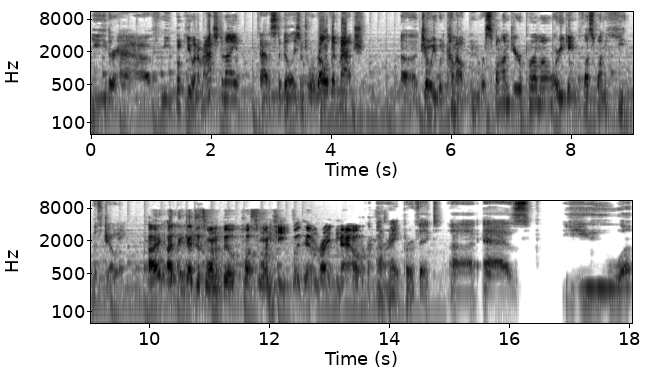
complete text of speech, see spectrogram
You either have me book you in a match tonight, add a stipulation to a relevant match. Uh, Joey would come out and respond to your promo, or you gain plus one heat with Joey. I, I think I just want to build plus one heat with him right now. All right, perfect. Uh, as you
